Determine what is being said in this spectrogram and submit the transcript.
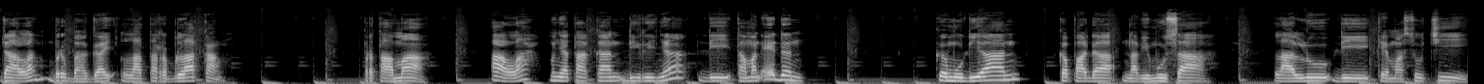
dalam berbagai latar belakang. Pertama, Allah menyatakan dirinya di Taman Eden. Kemudian kepada Nabi Musa, lalu di kemah suci,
